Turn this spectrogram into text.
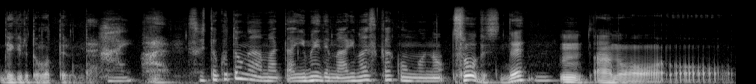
できると思ってるんで、はい。はい、そういったことがまた夢でもありますか？今後の。そうですね。うん。うん、あの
